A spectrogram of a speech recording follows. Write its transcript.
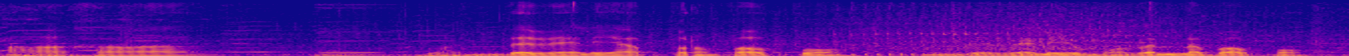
ஆஹா வந்த வேலையை அப்புறம் பார்ப்போம். இந்த வேலையை முதல்ல பார்ப்போம்.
